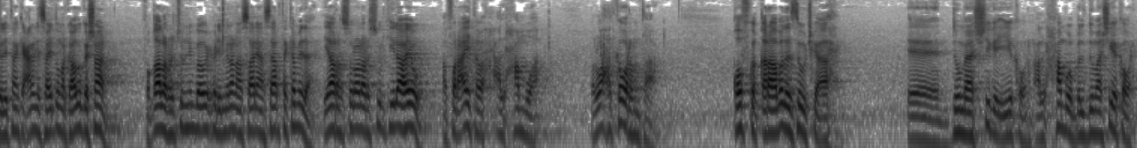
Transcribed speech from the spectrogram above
gelitaanka cala nisaa dumarka ad u gashaan faqala rajul nin ba wuxu uhi min alansaari ansaarta ka mid a ya rasuul allah rasuulka ilaahayow afarcayta alxamwa bal waxaad ka warantaa qofka qaraabada zawjka ah dumaashiga iyo ka waran alxamwa bal dumaashiga ka waran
